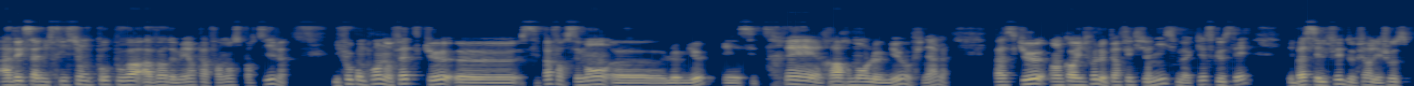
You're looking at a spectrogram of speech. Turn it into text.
avec sa nutrition pour pouvoir avoir de meilleures performances sportives, il faut comprendre en fait que euh, c'est pas forcément euh, le mieux et c'est très rarement le mieux au final parce que encore une fois le perfectionnisme qu'est-ce que c'est? Eh ben c'est le fait de faire les choses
